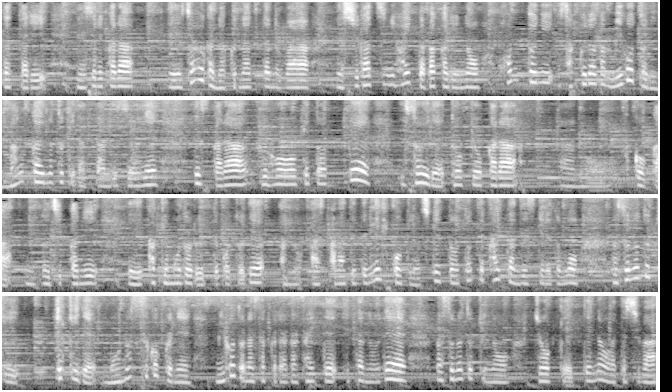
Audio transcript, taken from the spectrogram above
だったり、えそれから、え祖父が亡くなったのは4月に入ったばかりの本当に桜が見事に満開の時だったんですよね。ですから訃報を受け取って急いで東京から福岡の実家に、えー、駆け戻るってことであの慌ててね飛行機のチケットを取って帰ったんですけれども、まあ、その時駅でものすごくね見事な桜が咲いていたので、まあ、その時の情景っていうのを私は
